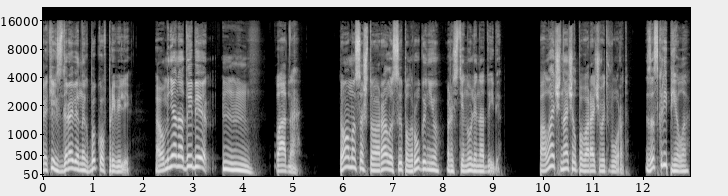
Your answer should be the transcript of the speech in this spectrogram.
Каких здоровенных быков привели? А у меня на дыбе... М -м -м. Ладно. Томаса, что орал и сыпал руганью, растянули на дыбе. Палач начал поворачивать ворот. Заскрипело,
